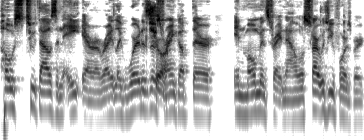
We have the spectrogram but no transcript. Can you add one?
post 2008 era, right? Like, where does this Sure. rank up there in moments right now? We'll start with you, Forsberg.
